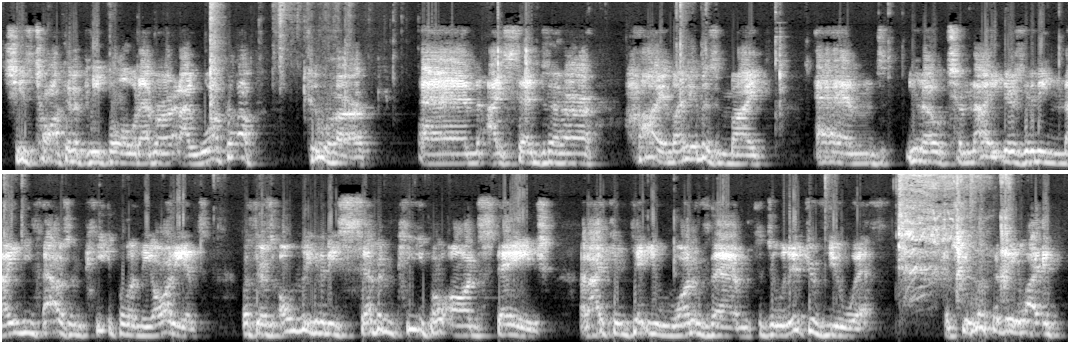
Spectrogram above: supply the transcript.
she's talking to people or whatever, and I walk up to her and I said to her, "Hi, my name is Mike." And, you know, tonight there's going to be 90,000 people in the audience, but there's only going to be seven people on stage. And I can get you one of them to do an interview with. And she looked at me like,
